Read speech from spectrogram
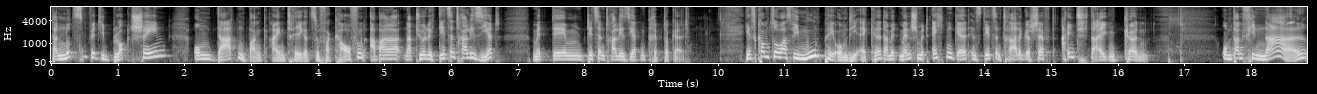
Dann nutzen wir die Blockchain, um Datenbankeinträge zu verkaufen, aber natürlich dezentralisiert mit dem dezentralisierten Kryptogeld. Jetzt kommt sowas wie Moonpay um die Ecke, damit Menschen mit echtem Geld ins dezentrale Geschäft einsteigen können. Um dann final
